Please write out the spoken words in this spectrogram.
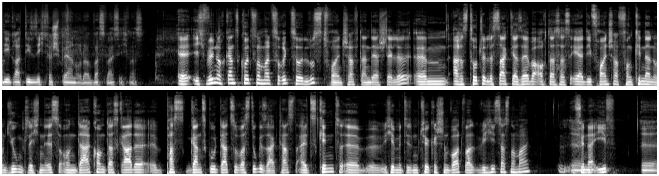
dir gerade die Sicht versperren oder was weiß ich was. Äh, ich will noch ganz kurz nochmal zurück zur Lustfreundschaft an der Stelle. Ähm, Aristoteles sagt ja selber auch, dass das eher die Freundschaft von Kindern und Jugendlichen ist. Und da kommt das gerade, äh, passt ganz gut dazu, was du gesagt hast. Als Kind, äh, hier mit diesem türkischen Wort, wie hieß das nochmal? Für Ähm, naiv? Äh,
